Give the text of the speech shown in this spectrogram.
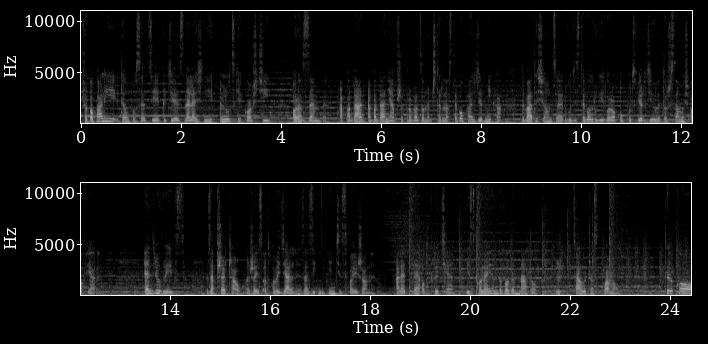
przekopali tę posesję, gdzie znaleźli ludzkie kości oraz zęby, a, a badania przeprowadzone 14 października 2022 roku potwierdziły tożsamość ofiary. Andrew Griggs zaprzeczał, że jest odpowiedzialny za zniknięcie swojej żony, ale te odkrycie jest kolejnym dowodem na to, że cały czas kłamał, tylko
